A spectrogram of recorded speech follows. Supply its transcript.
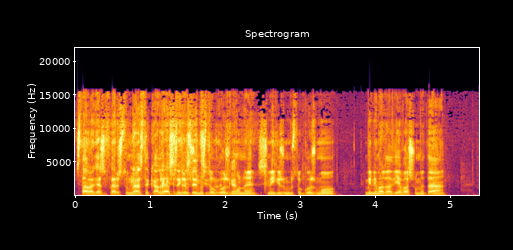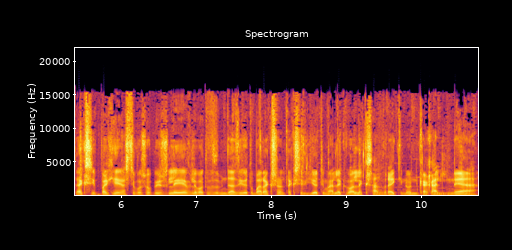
Σταύρακα, σε ευχαριστούμε. Να είστε καλά Πρέπει και να συνεχίστε επιστρέψουμε έτσι στον δυνατικά. κόσμο, ναι. Συνεχίζουμε στον κόσμο. Μηνύματα διαβάσω μετά. Εντάξει, υπάρχει ένας τύπος ο οποίος λέει: Έβλεπα το 72 τον παράξενο ταξιδιώτη με Αλέκο Αλεξανδράκη, Νόνικα Γαλινέα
